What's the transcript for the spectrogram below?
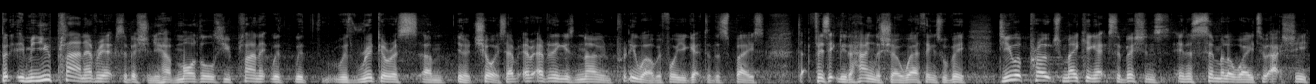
But I mean, you plan every exhibition. You have models. You plan it with, with, with rigorous, um, you know, choice. Ev- ev- everything is known pretty well before you get to the space, to, physically to hang the show where things will be. Do you approach making exhibitions in a similar way to actually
